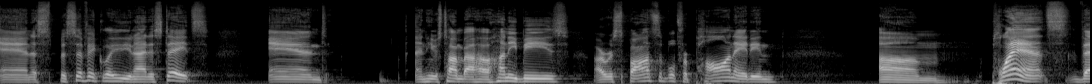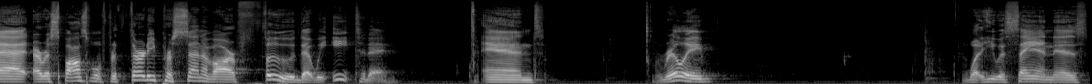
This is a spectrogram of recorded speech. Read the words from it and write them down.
and specifically the United States, and and he was talking about how honeybees are responsible for pollinating um, plants that are responsible for 30% of our food that we eat today. And really, what he was saying is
